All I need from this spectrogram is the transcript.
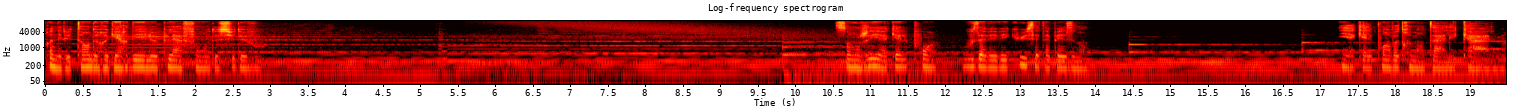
Prenez le temps de regarder le plafond au-dessus de vous. Songez à quel point vous avez vécu cet apaisement. Et à quel point votre mental est calme.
